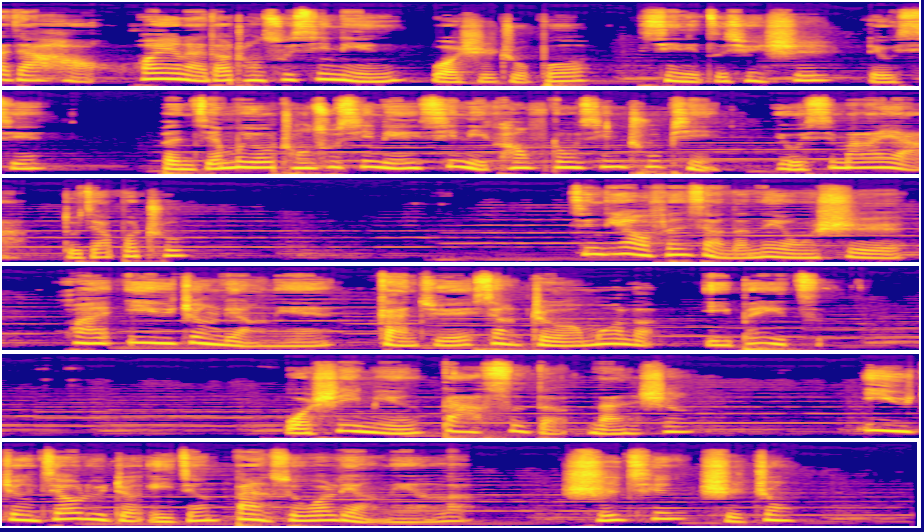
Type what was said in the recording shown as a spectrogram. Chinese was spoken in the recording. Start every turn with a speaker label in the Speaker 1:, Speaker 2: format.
Speaker 1: 大家好，欢迎来到重塑心灵，我是主播心理咨询师刘星。本节目由重塑心灵心理康复中心出品，由喜马拉雅独家播出。今天要分享的内容是：患抑郁症两年，感觉像折磨了一辈子。我是一名大四的男生，抑郁症、焦虑症已经伴随我两年了，时轻时重。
